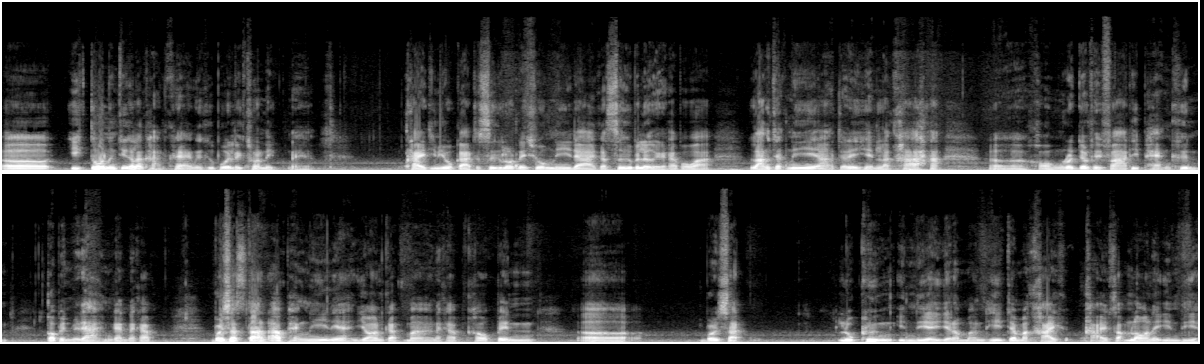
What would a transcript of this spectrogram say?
เอ่ออีกตัวหนึ่งที่กำลังขาดแคลนก็คือพวกอิเล็กทรอนิกส์นะฮะใครที่มีโอกาสจะซื้อรถในช่วงนี้ได้ก็ซื้อไปเลยนะครับ เพราะว่าหลังจากนี้อาจจะได้เห็นราคาออของรถยนต์ไฟฟ้าที่แพงขึ้นก็เป็นไปได้เหมือนกันนะครับ บริษัทสตาร์ทอัพแห่งนี้เนี่ยย้อนกลับมานะครับเขาเป็นบริษัท ลูกครึ่งอินเดียเยอรมันที่จะมาขายขายสำล้อในอินเดีย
